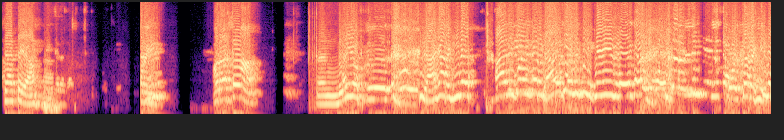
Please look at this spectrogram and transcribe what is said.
സ്റ്റാർട്ട് ചെയ്യാം. ഒരാട്ടോ രണ്ട്. അയ്യോ. ഞാൻ കറങ്ങില്ല. കറങ്ങില്ല.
